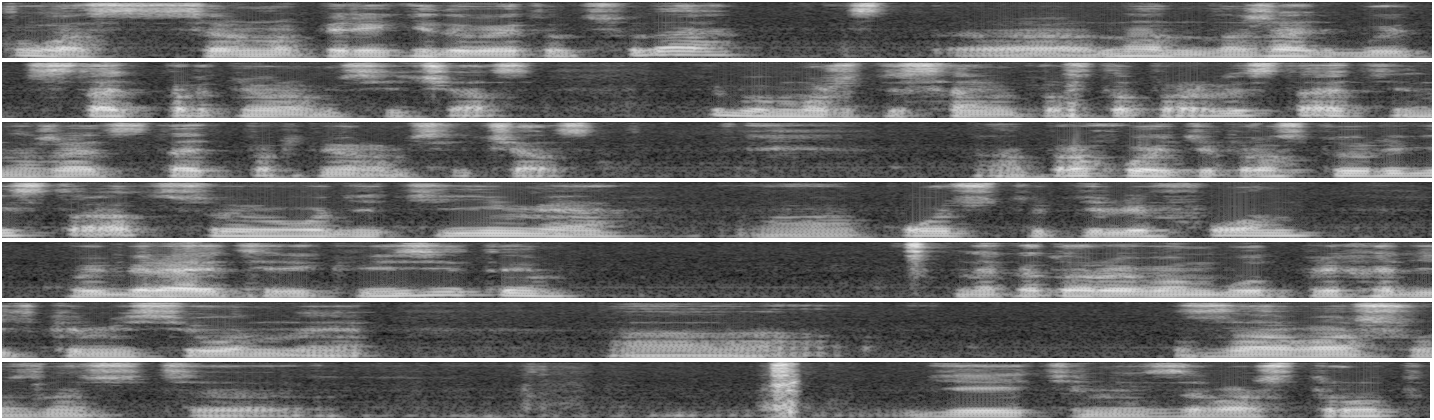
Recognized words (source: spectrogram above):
у вас все равно перекидывает вот сюда, э, надо нажать будет стать партнером сейчас. Либо можете сами просто пролистать и нажать стать партнером сейчас. А, проходите простую регистрацию, вводите имя, а, почту, телефон, выбираете реквизиты, на которые вам будут приходить комиссионные за вашу значит, э, деятельность, за ваш труд.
